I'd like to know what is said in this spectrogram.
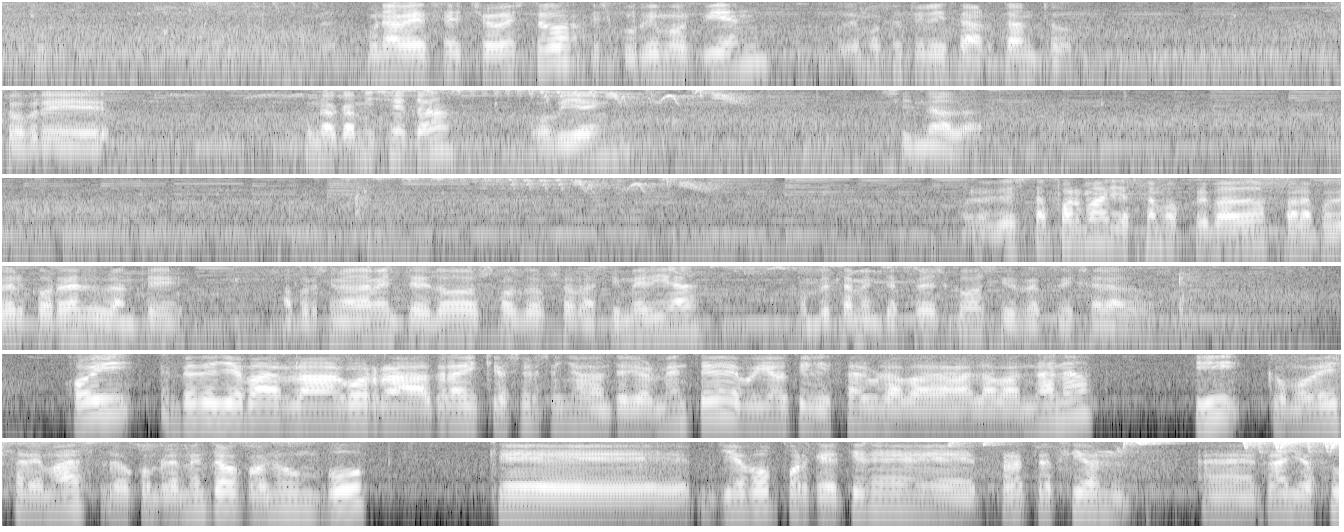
Una vez hecho esto, escurrimos bien, podemos utilizar tanto sobre una camiseta o bien sin nada. Bueno, de esta forma ya estamos preparados para poder correr durante aproximadamente dos o dos horas y media completamente frescos y refrigerados. Hoy, en vez de llevar la gorra dry que os he enseñado anteriormente, voy a utilizar una, la bandana y, como veis, además lo complemento con un book que llevo porque tiene protección eh, rayos.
